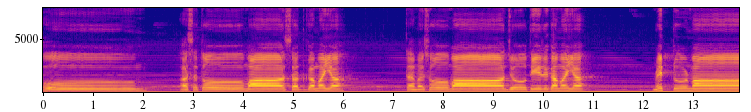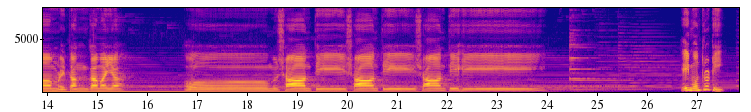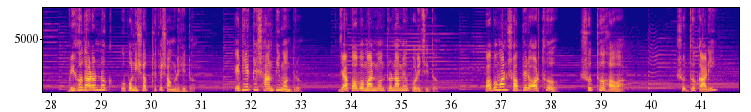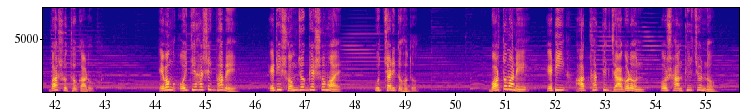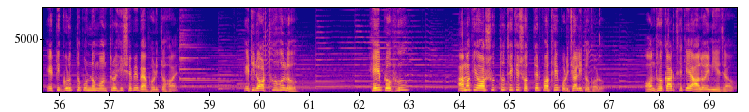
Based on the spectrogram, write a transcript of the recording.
ॐ असतो मा सद्गमय तमसो मा ज्योतिर्गमय मृत्युर्मामृतङ्गमय ॐ শান্তি শান্তি শান্তিः এই মন্ত্রটি বৃহদারণ্যক উপনিষদ থেকে সংগৃহীত। এটি একটি শান্তি মন্ত্র, যা পবমান মন্ত্র নামেও পরিচিত। পবমান শব্দের অর্থ শুদ্ধ হওয়া, শুদ্ধকারী বা শুদ্ধকারক। এবং ঐতিহাসিকভাবে এটি সোমযজ্ঞের সময় উচ্চারিত হতো। বর্তমানে এটি আধ্যাত্মিক জাগরণ ও শান্তির জন্য একটি গুরুত্বপূর্ণ মন্ত্র হিসেবে ব্যবহৃত হয়। এটির অর্থ হল, হে প্রভু, আমাকে অসত্য থেকে সত্যের পথে পরিচালিত করো, অন্ধকার থেকে আলোয় নিয়ে যাও,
